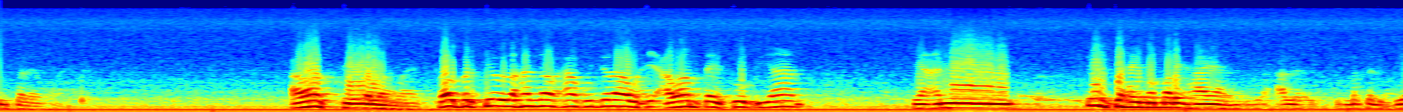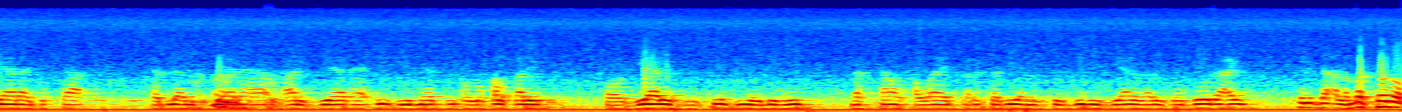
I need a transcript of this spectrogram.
intale waay cawaamtayga la waayo tababarkeeda hadda waxaa ku jira waxay cawaamta ay suubiyaan yani irtahay ma mari haayaan masala ziyaara jirtaa qabla la ziyaaraha waxaa la ziyaaraha dhigii meerti oo laqalqali oo ziyaara lihiin naftaan waxa waaye darasadiya la soo dili ziyaarada la soo gooracay irda alla marsado.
